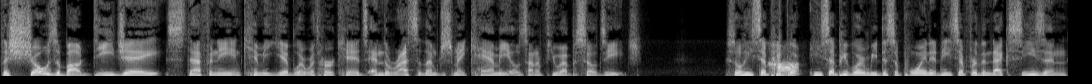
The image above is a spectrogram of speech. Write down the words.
the show's about DJ, Stephanie, and Kimmy Gibbler with her kids, and the rest of them just make cameos on a few episodes each. So he said people Huh. he said people are gonna be disappointed, and he said for the next season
